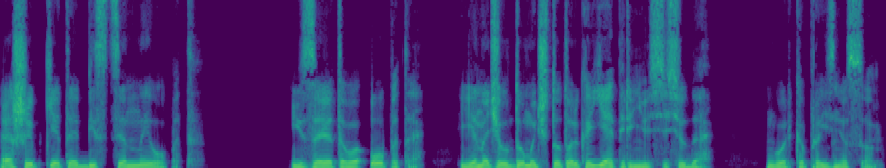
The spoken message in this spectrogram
Ошибки — это бесценный опыт. Из-за этого опыта я начал думать, что только я перенесся сюда, — горько произнес он.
